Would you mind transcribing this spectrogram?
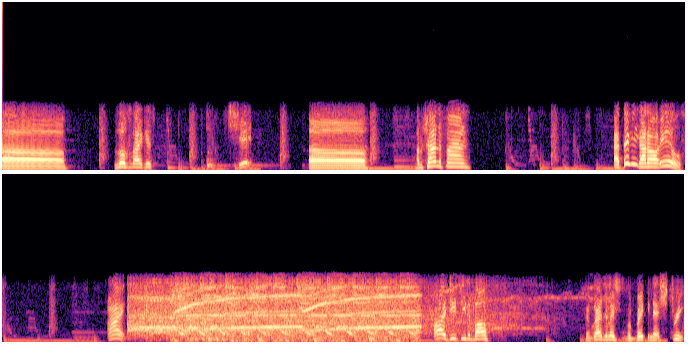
Uh, looks like it's shit. Uh, I'm trying to find. I think he got all ills. All right. All right, GT the boss. Congratulations for breaking that streak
